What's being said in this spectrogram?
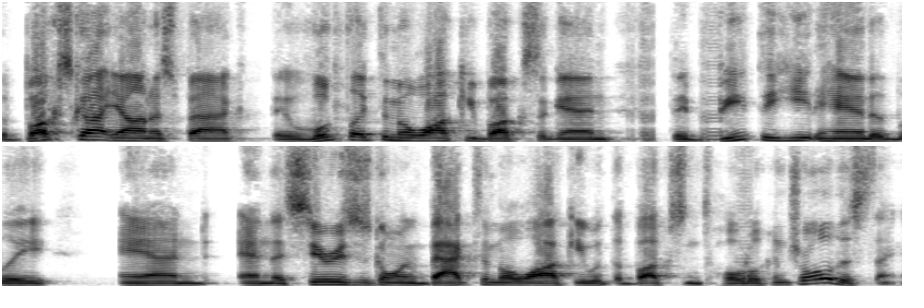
the Bucks got Giannis back. They looked like the Milwaukee Bucks again. They mm-hmm. beat the Heat handedly, and and the series is going back to Milwaukee with the Bucks in total control of this thing.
